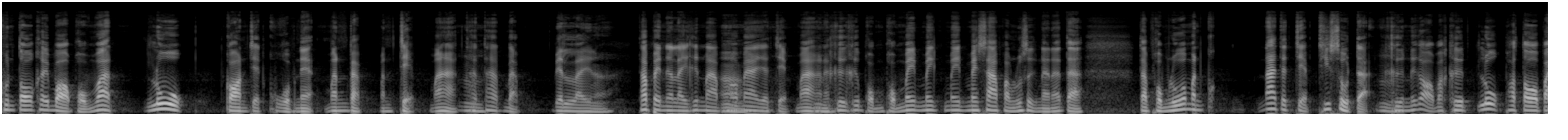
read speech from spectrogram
คุณโตเคยบอกผมว่าลูกก่อนเจ็ดขวบเนี่ย มันแบบมันเจ็บมากถ้าถ้าแบบเป็นไรนะถ้าเป็นอะไรขึ้นมาพ่ออ่าแม่จะเจ็บมากนะคือคือผมผมไม่ไม่ไม่ไม่ทราบความรู้สึกนั้นนะแต่ แต่ผมรู้ว่ามัน น่าจะเจ็บที่สุดอะคือนึกออกปะคือลูกพอโตไป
